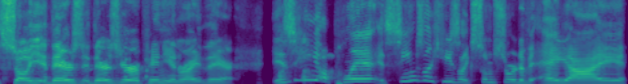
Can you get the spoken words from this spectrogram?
So yeah, there's there's your opinion right there. Is he a plant? It seems like he's like some sort of AI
